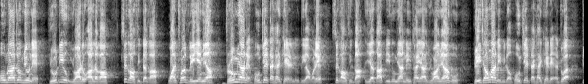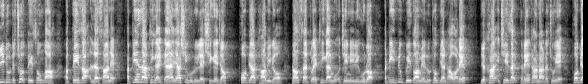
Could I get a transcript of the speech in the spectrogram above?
ပုံနာကျွန်းမြို့နယ်ရိုးတရုတ်ရွာတို့အား၎င်းစစ်ကောင်စီတပ်က112 လေယာဉ်များ drone များနဲ့ဘုံကျဲတိုက်ခိုက်ခဲ့တယ်လို့သိရပါတယ်စစ်ကောင်စီကအရက်သားပြည်သူများနေထိုင်ရာရွာများကိုလေကြောင်းကနေပြီးတော့ဘုံကျဲတိုက်ခိုက်ခဲ့တဲ့အတွက်ပြည်သူတချို့သေဆုံးကအသေးစားအလက်စားနဲ့အပြင်းစားထိခိုက်ဒဏ်ရာရရှိမှုတွေလည်းရှိခဲ့ကြောင်းဖော်ပြထားပြီးတော့နောက်ဆက်တွဲထိခိုက်မှုအခြေအနေတွေကိုတော့အတည်ပြုပေးသွားမယ်လို့ထုတ်ပြန်ထားပါတယ် ရခိုင်အခြေစိုက်သတင်းဌာနတချို့ရဲ့ဖော်ပြ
